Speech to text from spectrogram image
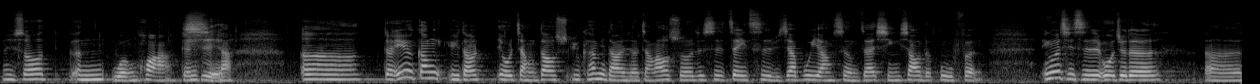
你说跟文化跟其他，嗯，对，因为刚于导有讲到，于康米导演有讲到说，就是这一次比较不一样是我们在行销的部分，因为其实我觉得，呃，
